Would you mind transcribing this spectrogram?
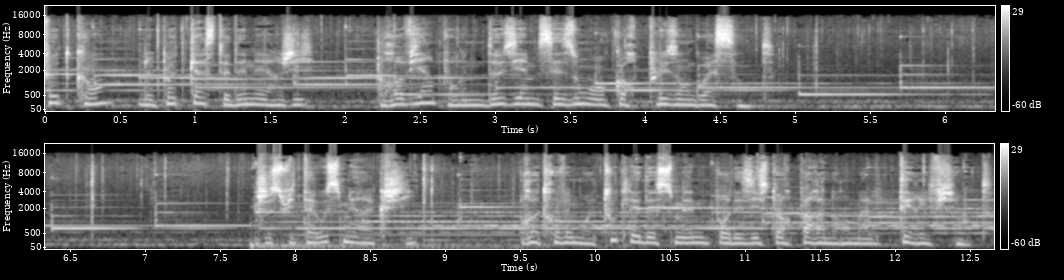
Feu de camp, le podcast d'énergie, revient pour une deuxième saison encore plus angoissante. Je suis Taous Merakchi. Retrouvez-moi toutes les deux semaines pour des histoires paranormales terrifiantes.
